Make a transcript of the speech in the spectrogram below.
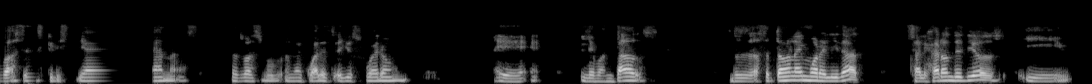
bases cristianas, las bases en las cuales ellos fueron eh, levantados. Entonces aceptaron la inmoralidad, se alejaron de Dios y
